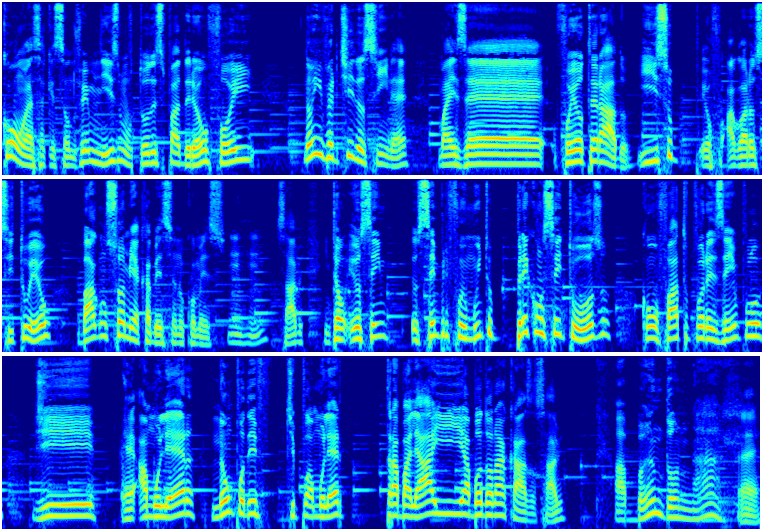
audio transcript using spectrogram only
com essa questão do feminismo, todo esse padrão foi não invertido assim, né? Mas é foi alterado. E isso, eu, agora eu cito eu, bagunçou a minha cabeça no começo Uhum. sabe? Então eu sempre, eu sempre fui muito preconceituoso com o fato, por exemplo, de é, a mulher não poder, tipo, a mulher trabalhar e abandonar a casa, sabe? Abandonar. É.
